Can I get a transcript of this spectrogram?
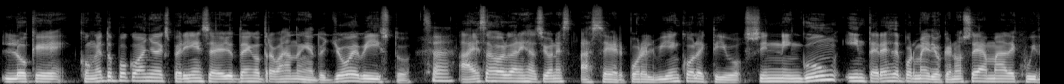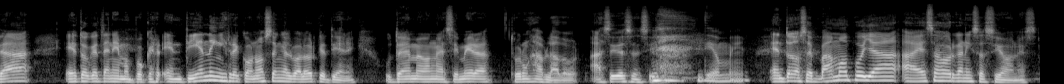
lo que con estos pocos años de experiencia que yo tengo trabajando en esto, yo he visto Sí. a esas organizaciones hacer por el bien colectivo sin ningún interés de por medio que no sea más de cuidar esto que tenemos porque entienden y reconocen el valor que tienen. Ustedes me van a decir, mira, tú eres un hablador, así de sencillo. Dios mío. Entonces, vamos a apoyar a esas organizaciones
